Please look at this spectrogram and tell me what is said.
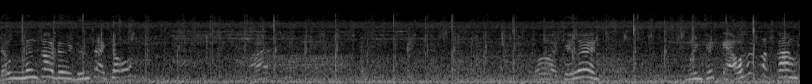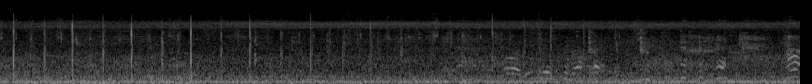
Đúng, nâng cao đùi đứng tại chỗ. Đấy. rồi tiến lên. Mình sẽ kéo rất là căng Rồi, đi lên trở lại. Rồi,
